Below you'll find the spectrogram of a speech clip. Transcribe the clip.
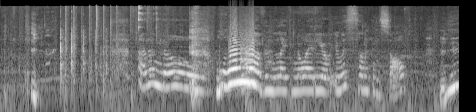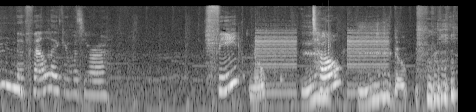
I don't know. I have like no idea. It was something soft. Yee. It felt like it was your feet, Nope. Toe. Nope.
